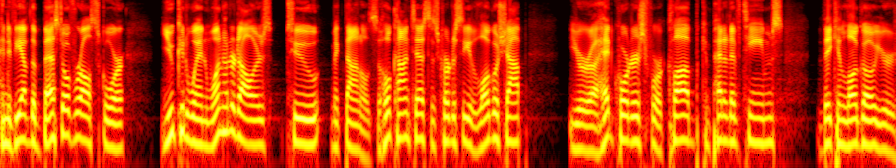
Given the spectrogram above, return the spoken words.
And if you have the best overall score, you could win $100 to McDonald's. The whole contest is courtesy of Logo Shop, your uh, headquarters for club competitive teams. They can logo your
